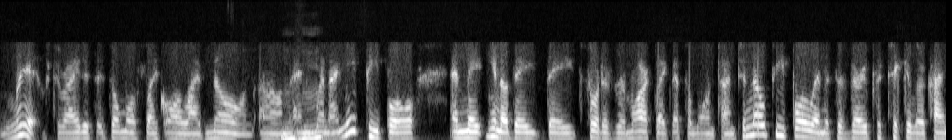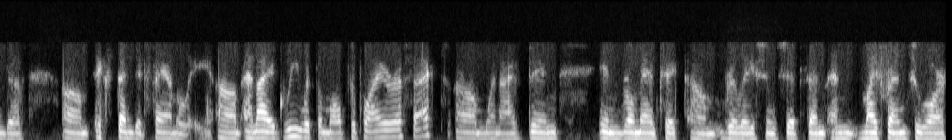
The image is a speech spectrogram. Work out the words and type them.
lived. Right? It's it's almost like all I've known. Um, mm-hmm. And when I meet people and they, you know, they they sort of remark like that's a long time to know people, and it's a very particular kind of um, extended family. Um, and I agree with the multiplier effect um, when I've been in romantic um, relationships and, and my friends who are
